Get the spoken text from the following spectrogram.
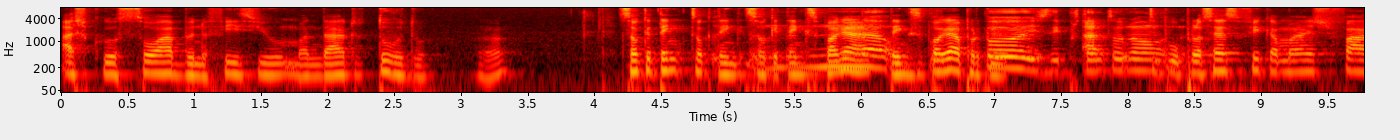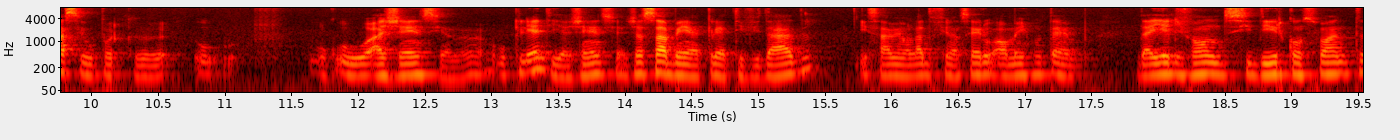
acho que só há benefício mandar tudo. não é? Só que tem, só que tem, só que, tem que se pagar. Não, tem que se pagar, porque Pois, e portanto ah, não. tipo, o processo fica mais fácil, porque o, o, o- a agência, não é? o cliente e a agência já sabem a criatividade e sabem o lado financeiro ao mesmo tempo. Daí eles vão decidir consoante.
